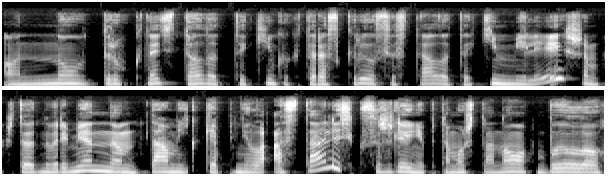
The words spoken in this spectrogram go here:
оно вдруг, знаете, стало таким, как-то раскрылся, стало таким милейшим, что одновременно там, как я поняла, остались, к сожалению, потому что оно было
